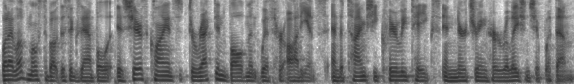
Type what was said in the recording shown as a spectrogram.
What I love most about this example is Cher's client's direct involvement with her audience and the time she clearly takes in nurturing her relationship with them.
